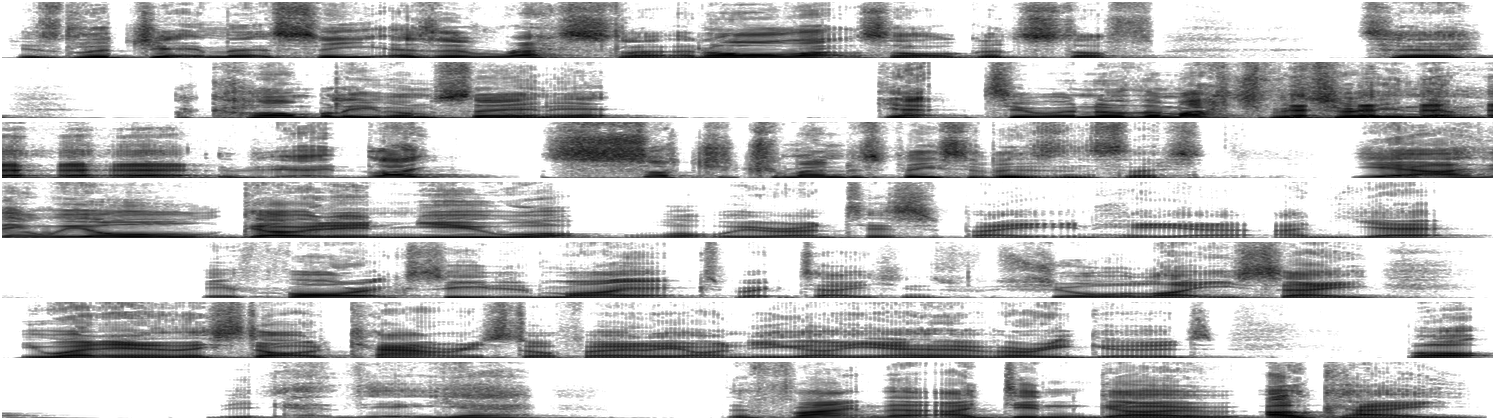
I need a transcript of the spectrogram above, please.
his legitimacy as a wrestler and all that sort of good stuff. To, I can't believe I'm saying it, get to another match between them. like, such a tremendous piece of business, this. Yeah, I think we all going in knew what, what we were anticipating here, and yet it far exceeded my expectations for sure. Like you say, he went in and they started countering stuff early on. You go, yeah, very good. But yeah, the fact that I didn't go, okay,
